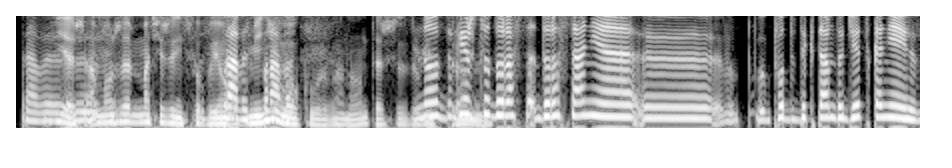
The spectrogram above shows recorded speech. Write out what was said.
sprawy. Wiesz, a może macierzyństwo by ją sprawy, odmieniło, kurwa, no też z drugiej No strony. wiesz co, dorasta, dorastanie y, p- pod dyktando dziecka nie jest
